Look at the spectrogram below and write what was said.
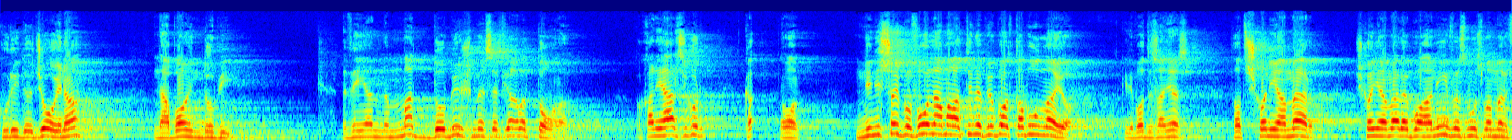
kur i dëgjojna na bojnë dobi. dhe janë ma të dobishme se fjalët tona. Po kaniherë sikur, domthon, ne një soj po folna ama atyne po u bëhet kabull, na jo. Keni pa disa njerëz, thotë shkon e ja merr, shkon e ja merr Ebu Hanifes, mu s'ma merr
